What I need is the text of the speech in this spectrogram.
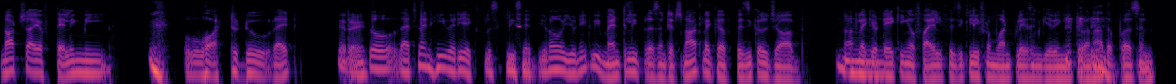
not shy of telling me what to do. Right. Right. So that's when he very explicitly said, you know, you need to be mentally present. It's not like a physical job. Not like you're Hmm. taking a file physically from one place and giving it to another person.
